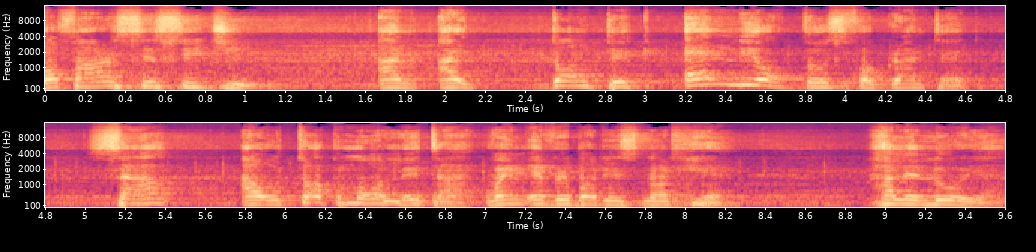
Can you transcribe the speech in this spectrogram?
of RCCG. And I don't take any of those for granted. Sir, I will talk more later when everybody is not here. Hallelujah.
